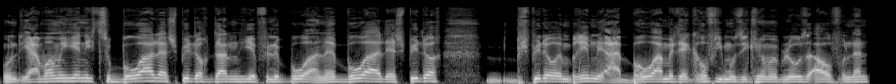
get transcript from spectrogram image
und ja, wollen wir hier nicht zu Boa? Der spielt doch dann hier Philipp Boa, ne? Boa, der spielt doch, spielt doch in Bremen. Ja, Boa mit der Grufti-Musik, hör mir bloß auf. Und dann,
